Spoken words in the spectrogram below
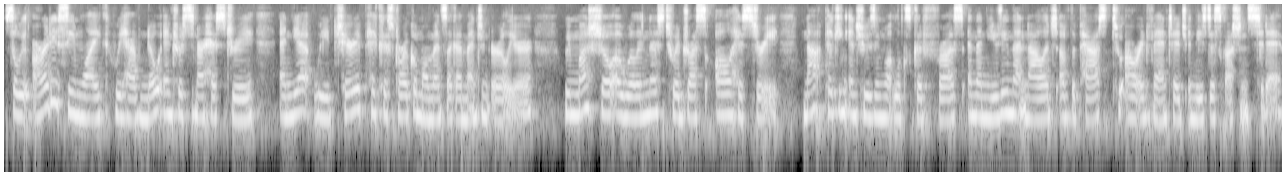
So we already seem like we have no interest in our history, and yet we cherry pick historical moments like I mentioned earlier. We must show a willingness to address all history, not picking and choosing what looks good for us, and then using that knowledge of the past to our advantage in these discussions today.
